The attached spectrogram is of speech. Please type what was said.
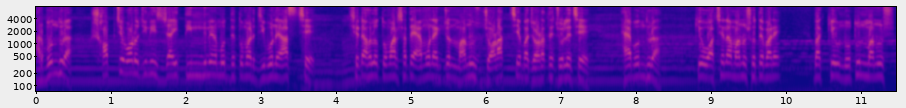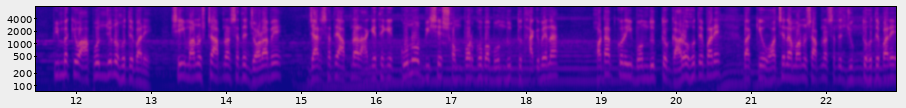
আর বন্ধুরা, সবচেয়ে বড় জিনিস যাই তিন দিনের মধ্যে তোমার জীবনে আসছে, সেটা হলো তোমার সাথে এমন একজন মানুষ জড়াচ্ছে বা জড়াতে চলেছে। হ্যাঁ বন্ধুরা কেউ অচেনা মানুষ হতে পারে বা কেউ নতুন মানুষ কিংবা কেউ আপনজনও হতে পারে। সেই মানুষটা আপনার সাথে জড়াবে, যার সাথে আপনার আগে থেকে কোনো বিশেষ সম্পর্ক বা বন্ধুত্ব থাকবে না। হঠাৎ করে এই বন্ধুত্ব গাঢ় হতে পারে বা কেউ অচেনা মানুষ আপনার সাথে যুক্ত হতে পারে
